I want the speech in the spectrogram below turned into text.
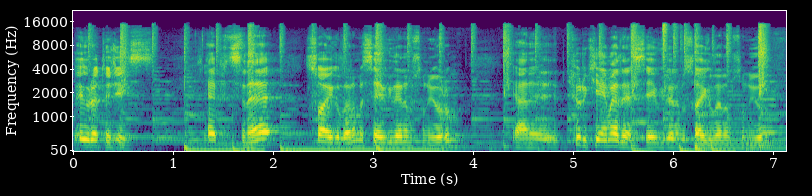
ve üreteceğiz. Hepsine saygılarımı, sevgilerimi sunuyorum. Yani Türkiye'me de sevgilerimi, saygılarımı sunuyorum.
